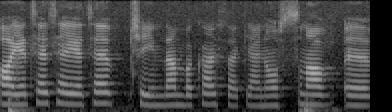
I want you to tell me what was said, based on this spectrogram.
AYT, TYT şeyinden bakarsak yani o sınav e,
